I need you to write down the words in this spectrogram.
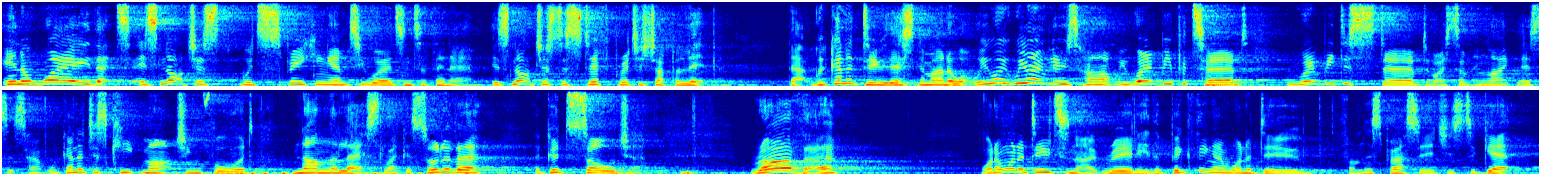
in a way that it's not just with speaking empty words into thin air. It's not just a stiff British upper lip that we're going to do this no matter what. We won't, we won't lose heart. We won't be perturbed. We won't be disturbed by something like this. How, we're going to just keep marching forward nonetheless, like a sort of a, a good soldier. Rather, what I want to do tonight, really, the big thing I want to do from this passage is to get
